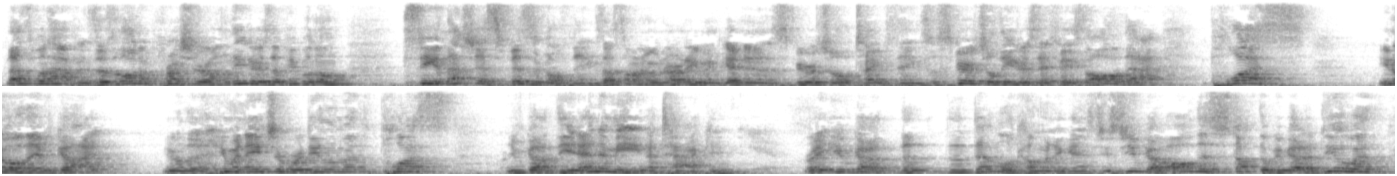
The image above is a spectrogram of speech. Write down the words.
that's what happens. There's a lot of pressure on leaders that people don't see, and that's just physical things. That's not even, not even getting into spiritual type things. So spiritual leaders, they face all of that, plus, you know, they've got, you know, the human nature we're dealing with, plus you've got the enemy attacking. Right? You've got the, the devil coming against you. So you've got all this stuff that we've got to deal with,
